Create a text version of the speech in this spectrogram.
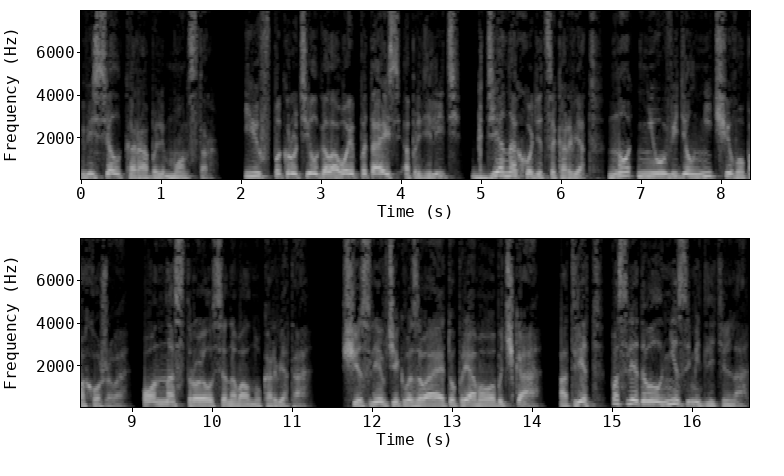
висел корабль-монстр. Ив покрутил головой, пытаясь определить, где находится корвет, но не увидел ничего похожего. Он настроился на волну корвета. «Счастливчик вызывает упрямого бычка». Ответ последовал незамедлительно.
